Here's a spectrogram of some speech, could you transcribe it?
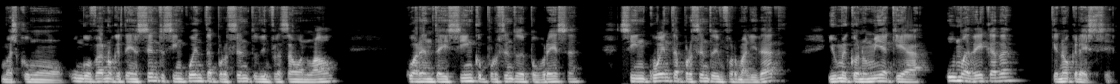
mas como um governo que tem 150% de inflação anual, 45% de pobreza, 50% de informalidade e uma economia que há uma década que não cresce.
